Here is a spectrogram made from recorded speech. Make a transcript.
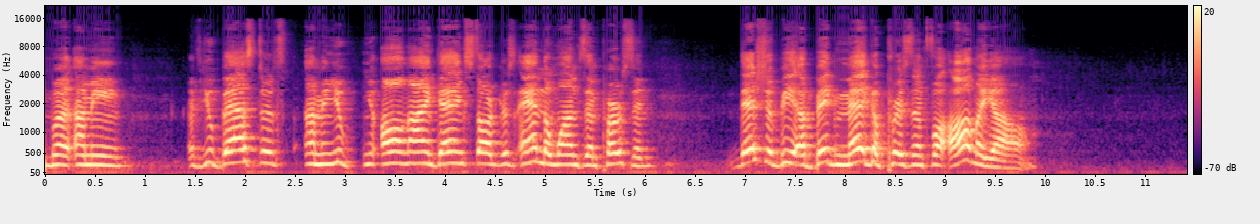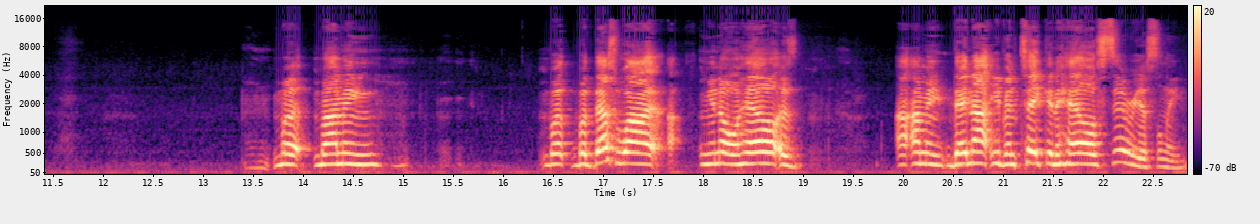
But I mean, if you bastards, I mean you you online gang stalkers and the ones in person, there should be a big mega prison for all of y'all. But, but I mean, but but that's why you know, hell is. I mean, they're not even taking hell seriously.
